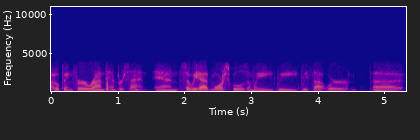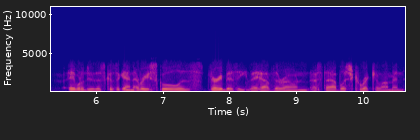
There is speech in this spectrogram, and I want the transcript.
hoping for around 10%, and so we had more schools than we we we thought were. Uh, able to do this because again every school is very busy they have their own established curriculum and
